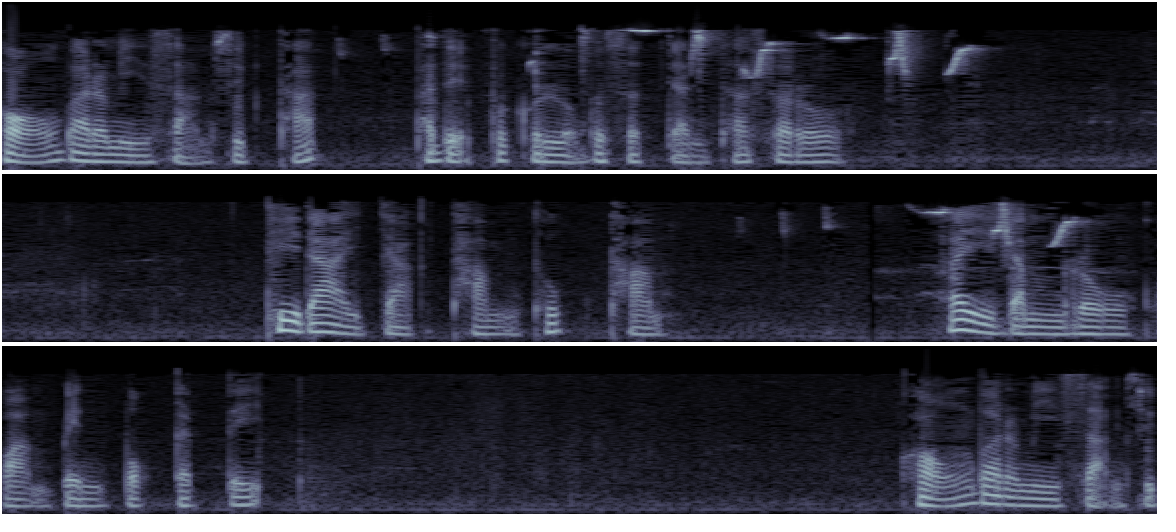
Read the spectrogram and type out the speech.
ของบารมีสามสิบทัศพระเดชพระคุณหลวงพ่อสดจันทสโร ที่ได้จากธรรมทุกธรรม ให้ดำรงความเป็นปกติ ของบารมีสามสิบ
